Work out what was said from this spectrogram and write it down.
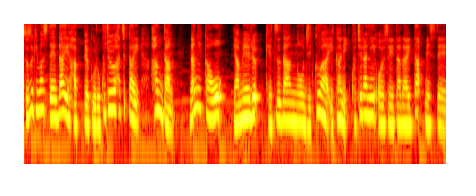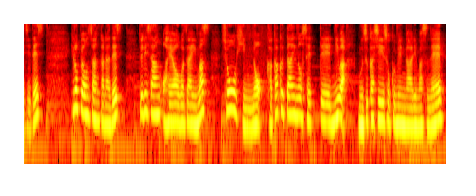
続きまして第868回判断何かをやめる決断の軸はいかに？こちらにお寄せいただいたメッセージです。ひろぴょんさんからです。樹里さんおはようございます。商品の価格帯の設定には難しい側面がありますね。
